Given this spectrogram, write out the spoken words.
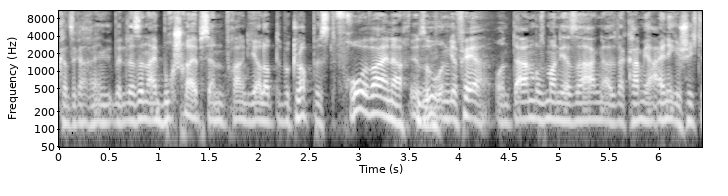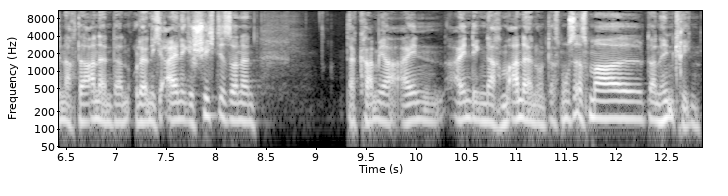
kannst du gar nicht, wenn du das in einem Buch schreibst, dann fragen dich alle, ob du bekloppt bist. Frohe Weihnachten. So ungefähr. Und da muss man ja sagen, also da kam ja eine Geschichte nach der anderen dann, oder nicht eine Geschichte, sondern da kam ja ein, ein Ding nach dem anderen und das muss erst mal dann hinkriegen.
